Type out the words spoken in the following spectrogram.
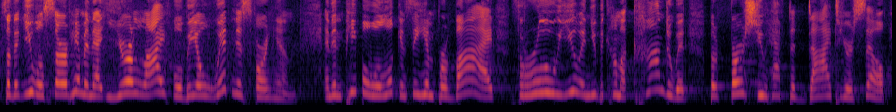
so that you will serve Him and that your life will be a witness for Him. And then people will look and see Him provide through you and you become a conduit. But first, you have to die to yourself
